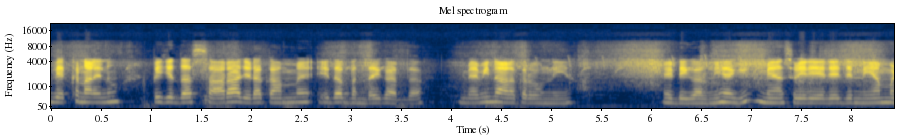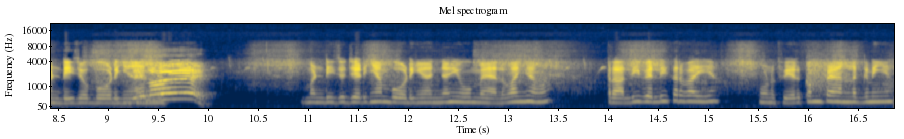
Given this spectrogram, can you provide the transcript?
ਵੇਖਣ ਵਾਲੇ ਨੂੰ ਵੀ ਜਿੱਦਾਂ ਸਾਰਾ ਜਿਹੜਾ ਕੰਮ ਹੈ ਇਹਦਾ ਬੰਦਾ ਹੀ ਕਰਦਾ। ਮੈਂ ਵੀ ਨਾਲ ਕਰਵਾਉਣੀ ਆ ਐਡੀ ਗੱਲ ਨਹੀਂ ਹੈਗੀ। ਮੈਂ ਸਵੇਰੇ ਜੇ ਜਿੰਨੀਆਂ ਮੰਡੀ ਚੋਂ ਬੋੜੀਆਂ ਲੈ ਲੋ ਆਈਆਂ- ਏ ਮੰਡੀ ਚੋਂ ਜਿਹੜੀਆਂ ਬੋੜੀਆਂ ਆਈਆਂ ਸੀ ਉਹ ਮੈਂ ਲਵਾਈਆਂ ਵਾ। ਟਰਾਲੀ ਵੇਲੀ ਕਰਵਾਈ ਆ ਹੁਣ ਫੇਰ ਕੰਪੈਨ ਲੱਗਣੀ ਆ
